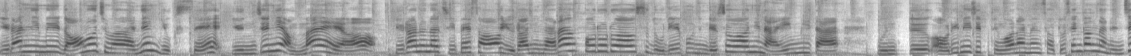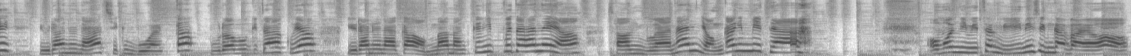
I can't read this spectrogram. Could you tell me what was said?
유라님을 너무 좋아하는 6세 윤준이 엄마예요. 유라 누나 집에서 유라 누나랑 뽀로로하우스 놀이해보는 게 소원인 아이입니다. 문득 어린이집 등원하면서도 생각나는지 유라 누나 지금 뭐 할까 물어보기도 하고요. 유라 누나가 엄마만큼 이쁘다 하네요. 전 무한한 영광입니다. 어머님이 참 미인이신가 봐요.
